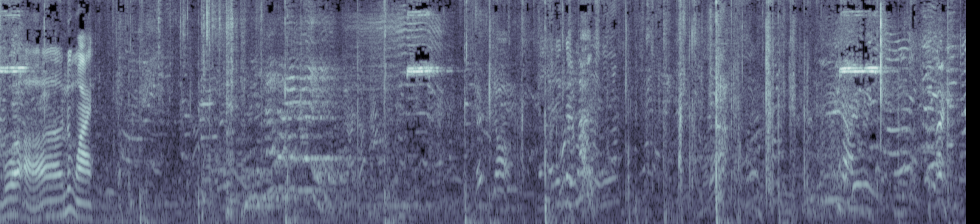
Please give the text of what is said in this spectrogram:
mua ở nước ngoài. Hey!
